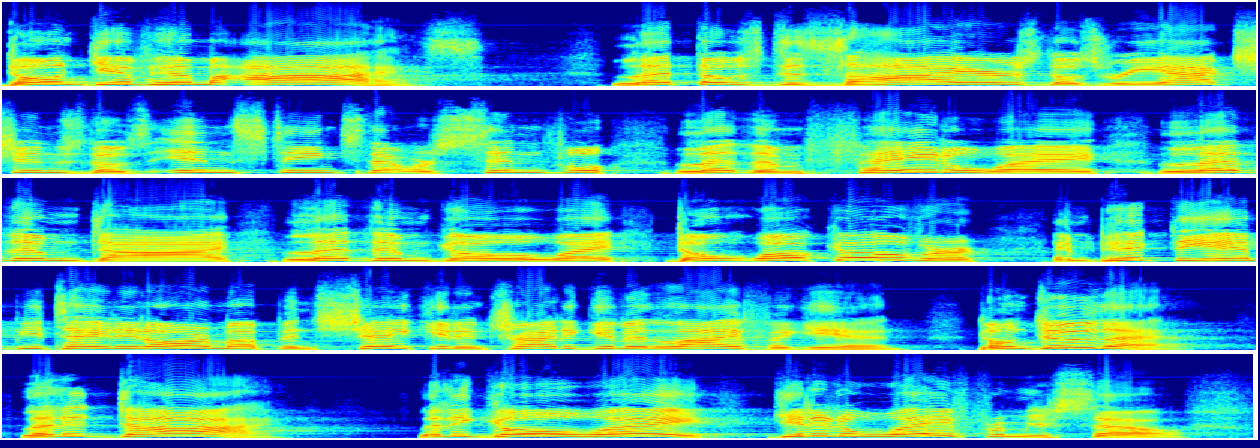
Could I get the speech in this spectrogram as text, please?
Don't give him eyes. Let those desires, those reactions, those instincts that were sinful, let them fade away. Let them die. Let them go away. Don't walk over and pick the amputated arm up and shake it and try to give it life again. Don't do that. Let it die. Let it go away. Get it away from yourself.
